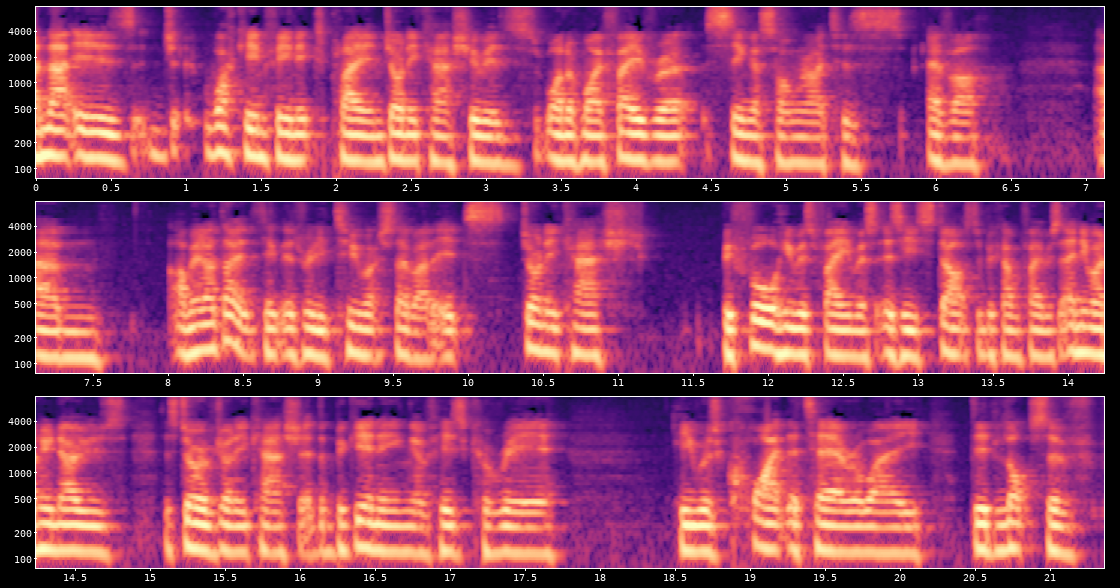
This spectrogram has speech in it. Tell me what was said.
and that is J- Joaquin Phoenix playing Johnny Cash, who is one of my favourite singer songwriters ever. Um, I mean, I don't think there's really too much to say about it. It's Johnny Cash before he was famous, as he starts to become famous. Anyone who knows the story of Johnny Cash at the beginning of his career, he was quite the tearaway. Did lots of,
